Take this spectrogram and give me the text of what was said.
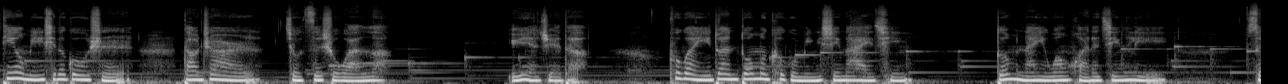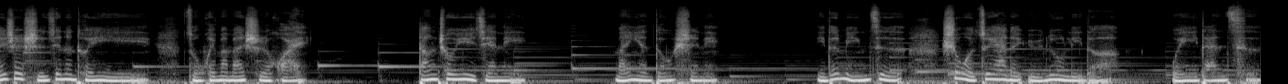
听友明熙的故事到这儿就自述完了。鱼也觉得，不管一段多么刻骨铭心的爱情，多么难以忘怀的经历，随着时间的推移，总会慢慢释怀。当初遇见你，满眼都是你，你的名字是我最爱的语录里的唯一单词，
